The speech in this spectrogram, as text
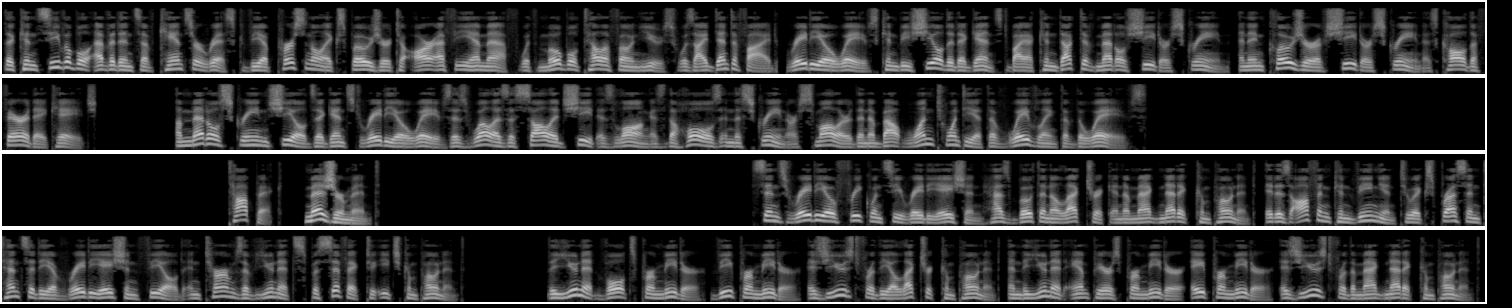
The conceivable evidence of cancer risk via personal exposure to RF-EMF with mobile telephone use was identified. Radio waves can be shielded against by a conductive metal sheet or screen. An enclosure of sheet or screen is called a Faraday cage. A metal screen shields against radio waves as well as a solid sheet as long as the holes in the screen are smaller than about 1/20th of wavelength of the waves. Measurement. Since radio frequency radiation has both an electric and a magnetic component, it is often convenient to express intensity of radiation field in terms of units specific to each component. The unit volts per meter, V per meter is used for the electric component, and the unit amperes per meter, A per meter is used for the magnetic component.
